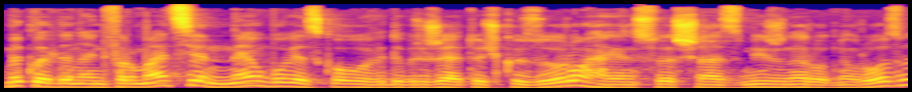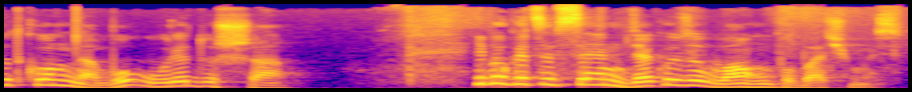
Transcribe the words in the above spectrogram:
Викладена інформація не обов'язково відображає точку зору Агентства США з міжнародного розвитку або уряду США. І поки це все. Дякую за увагу. Побачимось.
